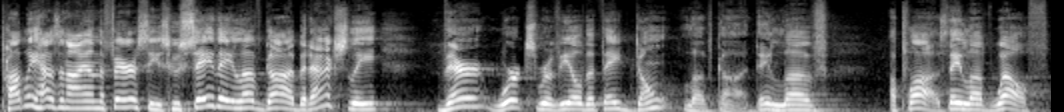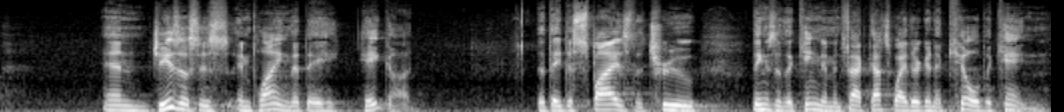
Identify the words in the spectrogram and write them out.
probably has an eye on the Pharisees who say they love God, but actually their works reveal that they don't love God. They love applause, they love wealth. And Jesus is implying that they hate God, that they despise the true things of the kingdom. In fact, that's why they're going to kill the king,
